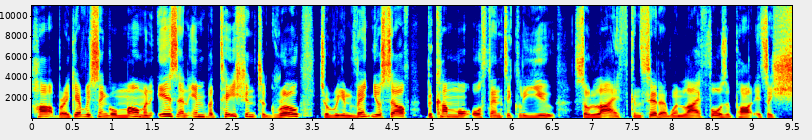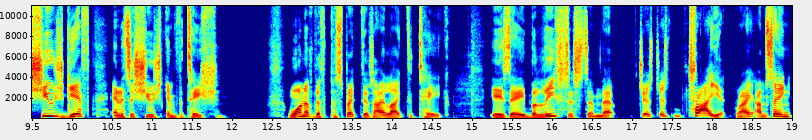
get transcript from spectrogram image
heartbreak, every single moment is an invitation to grow, to reinvent yourself, become more authentically you. So life, consider when life falls apart, it's a huge gift and it's a huge invitation. One of the perspectives I like to take is a belief system that just just try it, right? I'm saying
